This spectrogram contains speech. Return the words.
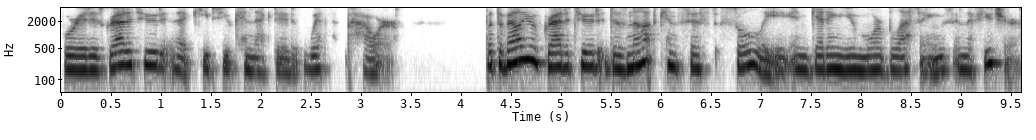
for it is gratitude that keeps you connected with power. But the value of gratitude does not consist solely in getting you more blessings in the future.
